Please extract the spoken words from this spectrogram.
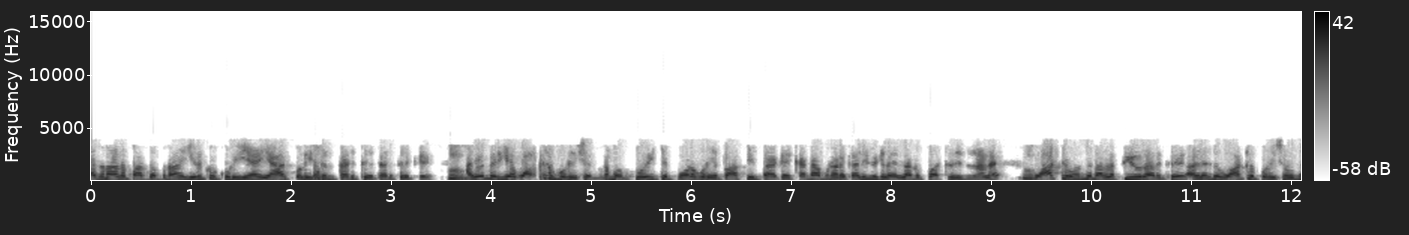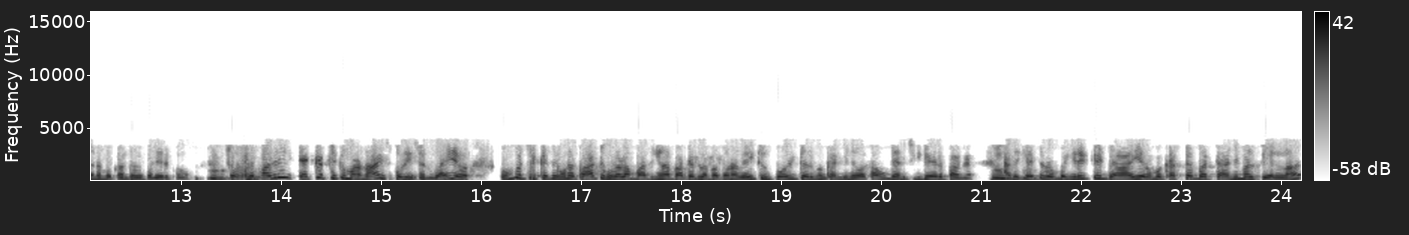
அதனால பார்த்தோம்னா இருக்கக்கூடிய ஏர் பொல்யூஷன் தடுத்து தடுத்திருக்கு. அதே மாதிரியே வாட்டர் பொல்யூஷன் நம்ம போயிட்டு போடக்கூடிய பிளாஸ்டிக் பேக்கு கண்ணாமண்ணான கழிவுகளை எல்லாம் நிப்பாட்டுறதுனால ம். வாட்டர் வந்து நல்ல பியூரா இருக்கு. அதுல இருந்து வாட்டர் பொல்யூஷன் வந்து நம்ம கண்ட்ரோல் பண்ணிருக்கோம். சோ அது மாதிரி எக்கச்சக்கமான நாய்ஸ் பொல்யூஷன் வய ரொம்ப சிக்கச்சக்கமான காட்டுக்குள்ள எல்லாம் பாத்தீங்கன்னா பக்கத்துல பார்த்தோம்னா வெஹிக்கிள் போயிட்டே இருக்கும். கண்டினியூவா சவுண்ட் அடிச்சுக்கிட்டே இருப்பாங்க. அதை கேட்டு ரொம்ப இரிட்டேட் ஆகி ரொம்ப கஷ்டப்பட்ட அனிமல்ஸ் எல்லாம்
